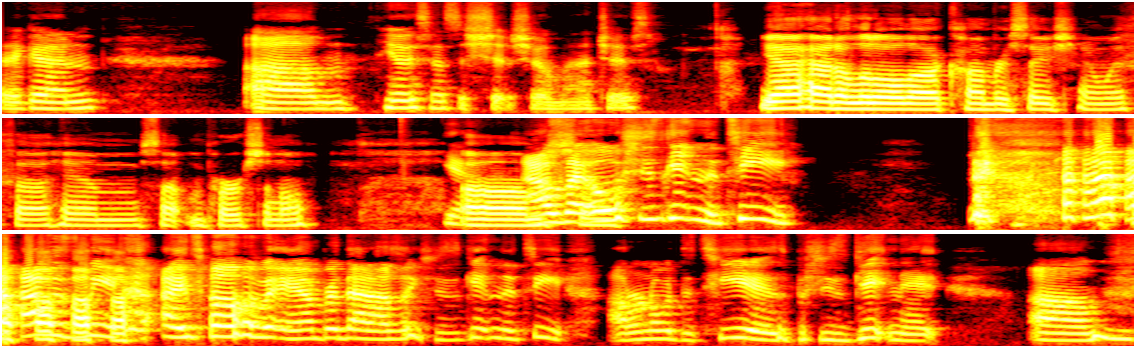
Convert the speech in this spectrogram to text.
again. Um, he always has the shit show matches. Yeah, I had a little uh, conversation with uh, him, something personal. Yeah, Um, I was like, oh, she's getting the tea. that was me. I told Amber that I was like, she's getting the tea. I don't know what the tea is, but she's getting it. Um,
